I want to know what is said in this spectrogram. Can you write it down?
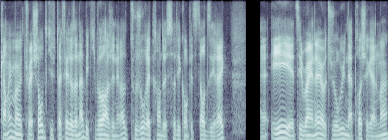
quand même un threshold qui est tout à fait raisonnable et qui va, en général, toujours être en deçà des compétiteurs directs. Euh, et Ryanair a toujours eu une approche également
